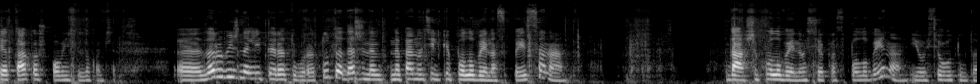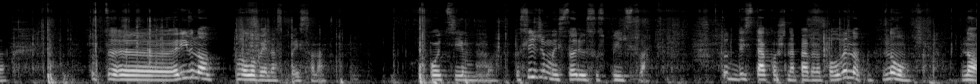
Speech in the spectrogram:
Ще також повністю закончила. Е, зарубіжна література. Тут навіть, напевно, тільки половина списана. Да, ще половина, ось якраз половина, і ось отут. Тут е, рівно половина списана. Потім досліджуємо історію суспільства. Тут десь також, напевно, половину. Ну, ну.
